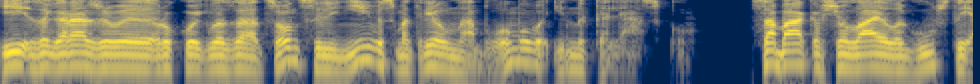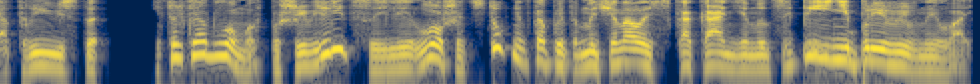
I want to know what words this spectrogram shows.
и, загораживая рукой глаза от солнца, лениво смотрел на Обломова и на коляску. Собака все лаяла густо и отрывисто, и только Обломов пошевелится или лошадь стукнет копытом, начиналось скаканье на цепи и непрерывный лай.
